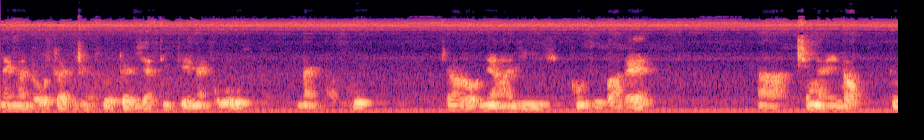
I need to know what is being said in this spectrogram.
နိုင်ငံတော်အတွက်ဒီလိုအတွက်ရည်တည်ပေးနိုင်ကိုနိုင်ပါဘူးကျွန်တော်တို့အများကြီးကူညီပါတယ်အာဖြစ်နိုင်တော့ဒီ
